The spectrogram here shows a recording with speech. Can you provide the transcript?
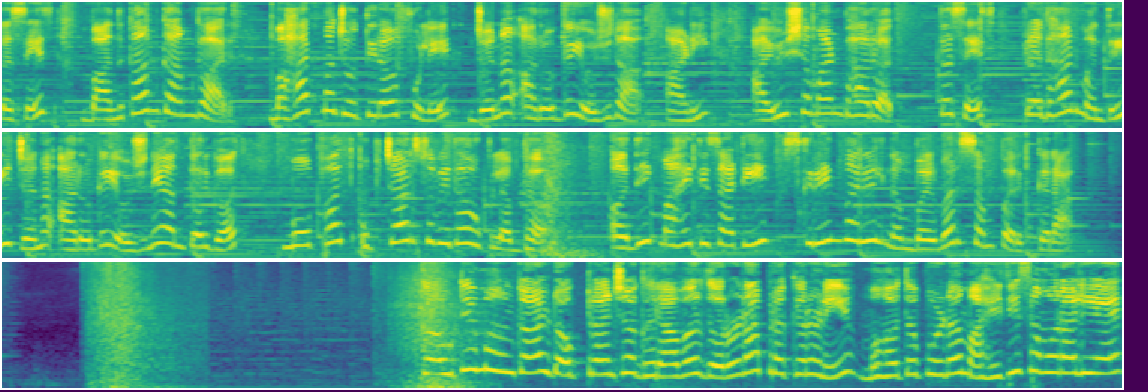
तसेच बांधकाम कामगार महात्मा ज्योतिराव फुले जन आरोग्य योजना आणि आयुष्यमान भारत तसेच प्रधानमंत्री जन आरोग्य योजनेअंतर्गत मोफत उपचार सुविधा उपलब्ध. अधिक माहितीसाठी स्क्रीनवरील नंबरवर संपर्क करा. कवटे महंकाळ डॉक्टरांच्या घरावर दरोडा प्रकरणी महत्त्वपूर्ण माहिती समोर आली आहे.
